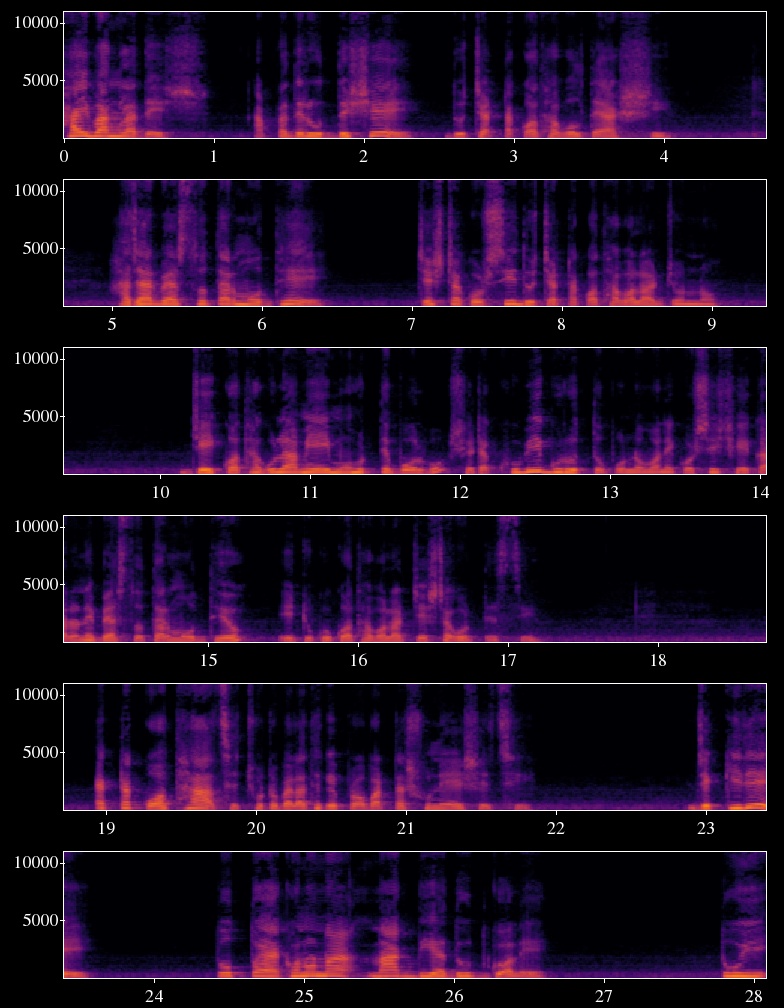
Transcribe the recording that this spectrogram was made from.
হাই বাংলাদেশ, আপনাদের উদ্দেশ্যে দু চারটা কথা বলতে আসছি। হাজার ব্যস্ততার মধ্যে চেষ্টা করছি দু চারটা কথা বলার জন্য। যেই কথাগুলো আমি এই মুহূর্তে বলব, সেটা খুবই গুরুত্বপূর্ণ মনে করছি, সে কারণে ব্যস্ততার মধ্যেও এইটুকু কথা বলার চেষ্টা করতেছি। একটা কথা আছে, ছোটবেলা থেকে প্রবাদটা শুনে এসেছি। যে, কিরে, তোর তো এখনও না, নাক দিয়ে দুধ গলে। তুই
